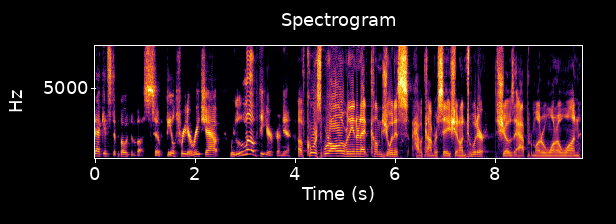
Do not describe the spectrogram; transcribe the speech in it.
That gets to both of us. So feel free to reach out. We love to hear from you. Of course, we're all over the internet. Come join us, have a conversation on Twitter. The show's at Promoter101,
